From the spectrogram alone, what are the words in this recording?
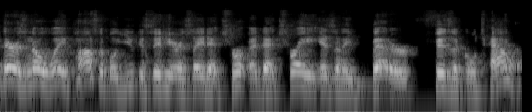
there is no way possible you can sit here and say that Trey, uh, that Trey isn't a better physical talent.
